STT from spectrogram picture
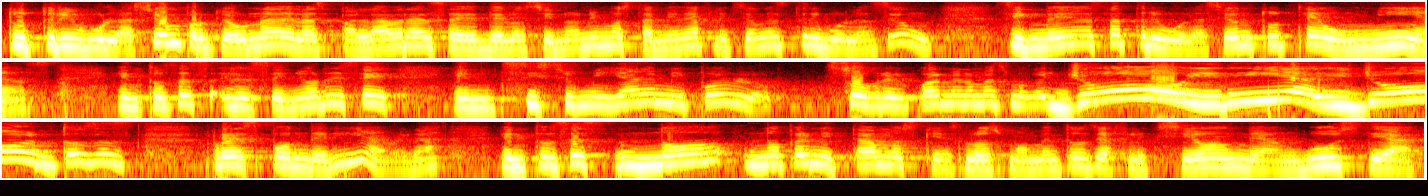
tu tribulación, porque una de las palabras eh, de los sinónimos también de aflicción es tribulación. Si en medio de esta tribulación tú te humillas, entonces el Señor dice, en, si se humillara mi pueblo, sobre el cual me no me yo iría y yo entonces respondería, ¿verdad? Entonces no, no permitamos que los momentos de aflicción, de angustia,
